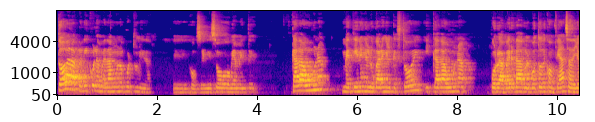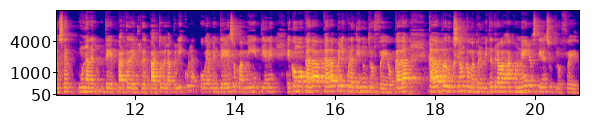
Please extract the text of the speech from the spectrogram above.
Toda la película me dan una oportunidad, eh, José, y eso obviamente, cada una me tiene en el lugar en el que estoy y cada una por haber dado el voto de confianza de yo ser una de, de parte del reparto de la película, obviamente eso para mí tiene, es como cada, cada película tiene un trofeo, cada, cada producción que me permite trabajar con ellos tiene su trofeo.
